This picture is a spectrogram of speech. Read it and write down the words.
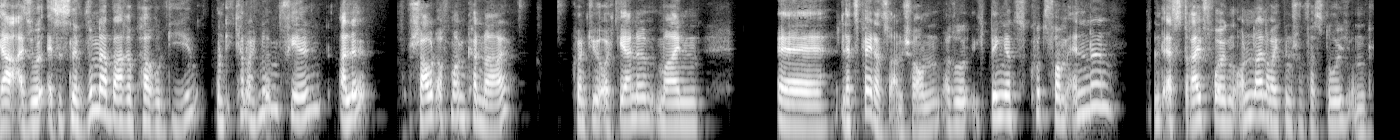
ja, also es ist eine wunderbare Parodie und ich kann euch nur empfehlen, alle schaut auf meinem Kanal, könnt ihr euch gerne mein äh, Let's Play dazu anschauen. Also ich bin jetzt kurz vorm Ende, sind erst drei Folgen online, aber ich bin schon fast durch und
